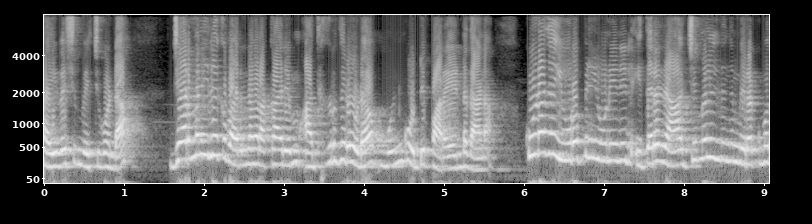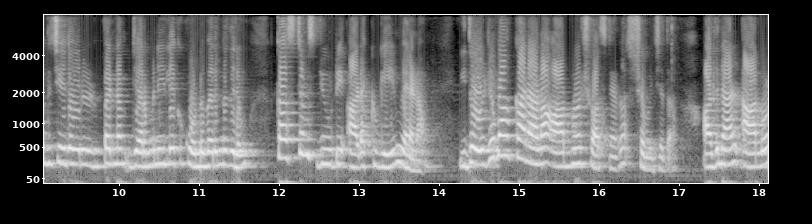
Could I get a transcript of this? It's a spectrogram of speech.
കൈവശം വെച്ചുകൊണ്ട് ജർമ്മനിയിലേക്ക് വരുന്നവർ അക്കാര്യം അധികൃതരോട് മുൻകൂട്ടി പറയേണ്ടതാണ്. കൂടാതെ യൂറോപ്യൻ യൂണിയനിൽ ഇതര രാജ്യങ്ങളിൽ നിന്നും ഇറക്കുമതി ചെയ്ത ഒരു ഉൽപ്പന്നം ജർമ്മനിയിലേക്ക് കൊണ്ടുവരുന്നതിനും കസ്റ്റംസ് ഡ്യൂട്ടി അടയ്ക്കുകയും വേണം. ഇത് ഒഴിവാക്കാനാണ് ആർണോ ശ്വാസ്നഗർ ശ്രമിച്ചത്. അതിനാൽ ആർണോ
